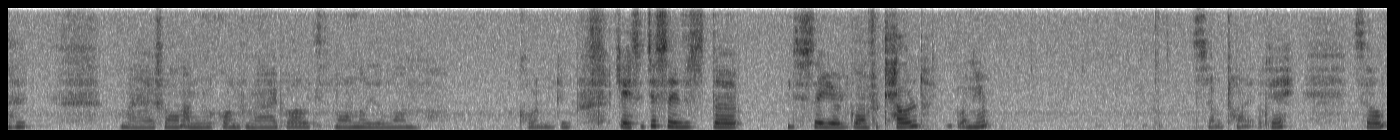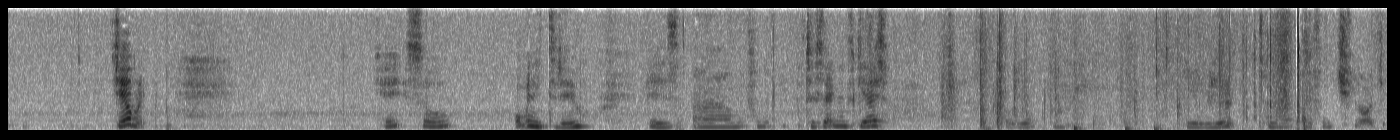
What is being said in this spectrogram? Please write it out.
my iPhone, I'm recording from my iPod, which is normally the one according to. Okay, so just say this the, just say you're going for tethered. Go in here. 720, okay? So, jailbreak. Okay, so what we need to do is, um, two seconds, guys. Here to my iPhone charger.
